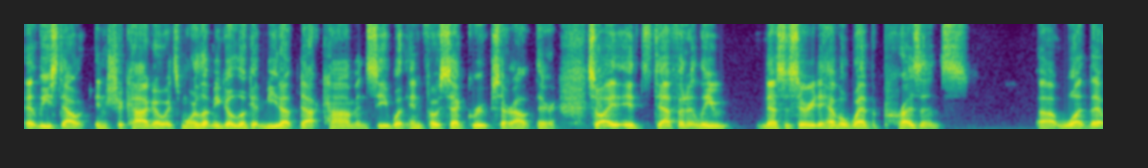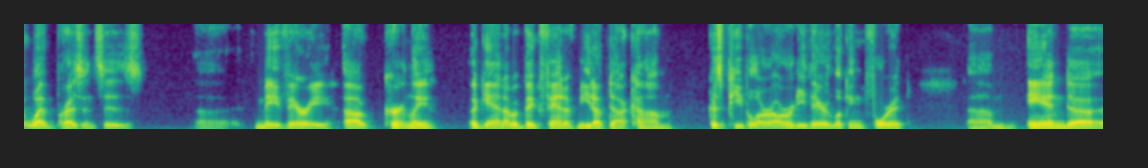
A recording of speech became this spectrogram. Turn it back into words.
at least out in Chicago, it's more let me go look at meetup.com and see what InfoSec groups are out there. So I, it's definitely necessary to have a web presence. Uh, what that web presence is uh, may vary. Uh, currently, again, I'm a big fan of meetup.com because people are already there looking for it. Um, and uh,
